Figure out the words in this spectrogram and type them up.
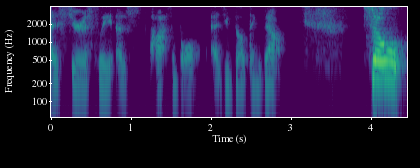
as seriously as possible as you build things out. So,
